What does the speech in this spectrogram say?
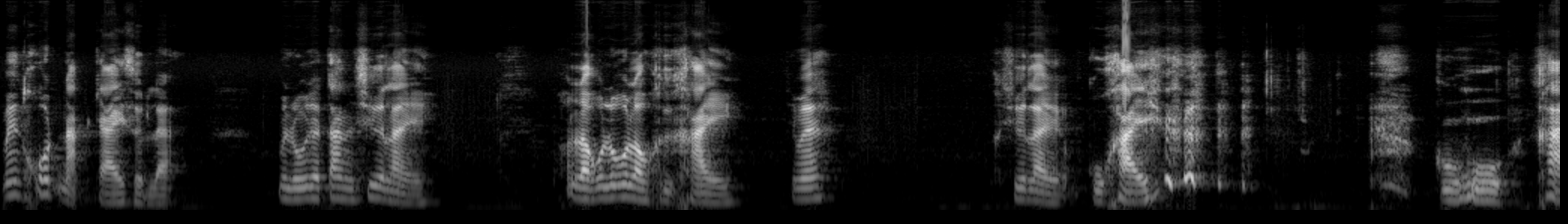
แม่งโคตรหนักใจสุดแล้ว ไม่รู้จะตั้งชื่ออะไร เพราะเราก็รู้ว่าเราคือใครใช่ไหมชื่ออะไร กูใคร กูใคร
